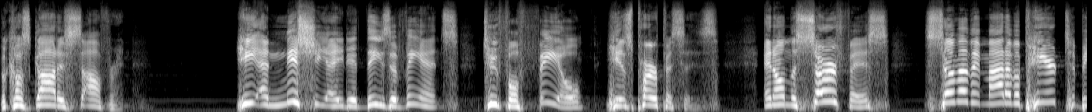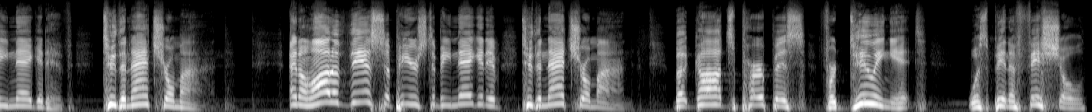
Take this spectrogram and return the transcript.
because God is sovereign. He initiated these events to fulfill his purposes. And on the surface, some of it might have appeared to be negative to the natural mind. And a lot of this appears to be negative to the natural mind. But God's purpose for doing it was beneficial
